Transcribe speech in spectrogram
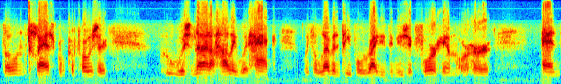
stone classical composer who was not a Hollywood hack with 11 people writing the music for him or her and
